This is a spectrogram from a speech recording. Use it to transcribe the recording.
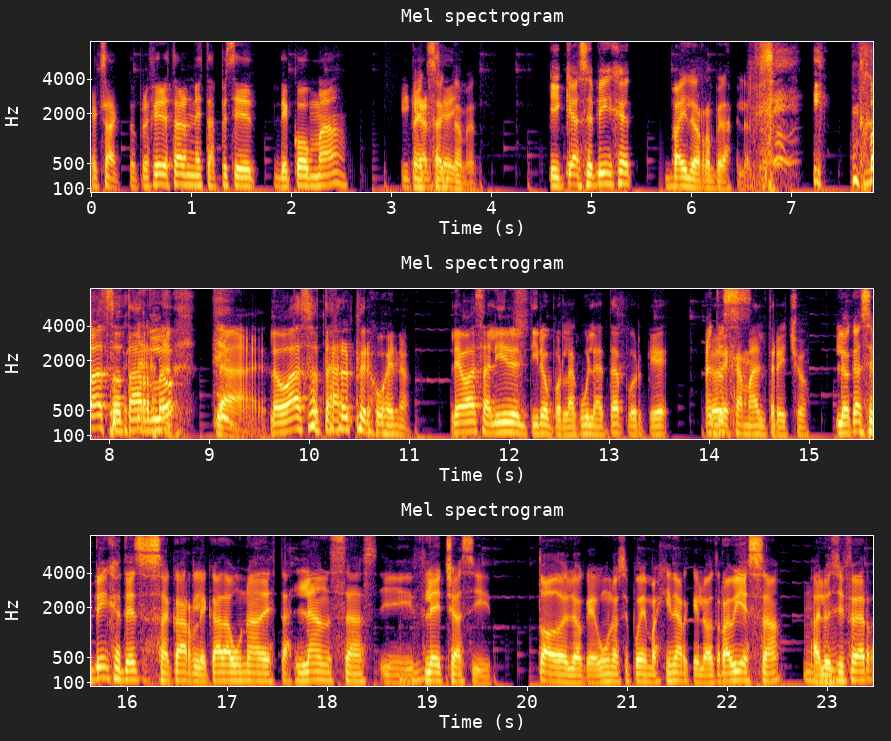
Exacto. Prefiere estar en esta especie de, coma y quedarse ahí. Exactamente. ¿Y qué hace Pinhead? Va y le rompe las pelotas. Va a azotarlo. Claro. lo va a azotar, pero bueno. Le va a salir el tiro por la culata porque lo Entonces- deja maltrecho. Lo que hace Pinhead es sacarle cada una de estas lanzas y flechas y todo lo que uno se puede imaginar que lo atraviesa a. Lucifer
